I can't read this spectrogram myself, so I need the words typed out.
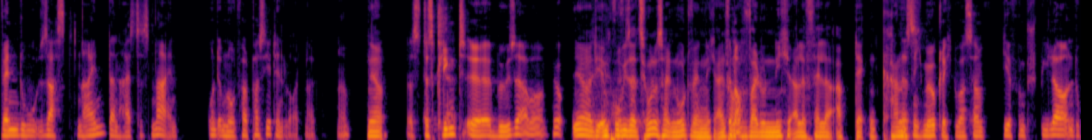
Wenn du sagst nein, dann heißt es nein. Und im Notfall passiert den Leuten halt was. Ne? ja. Das, das klingt äh, böse, aber ja, Ja, die Improvisation ist halt notwendig, einfach Genau. auch, weil du nicht alle Fälle abdecken kannst. das ist nicht möglich. Du hast dann vier, fünf Spieler und du,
